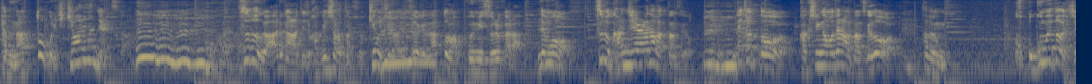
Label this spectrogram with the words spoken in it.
多分納豆これ引き割りなんじゃないですか、うんうんうんうん。粒があるかなってちょっと確認したかったんですよ。キムチの味するけど納豆の風味するから。でも粒感じられなかったんですよ、でちょっと確信が持てなかったんですけど、多分こお米とは違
